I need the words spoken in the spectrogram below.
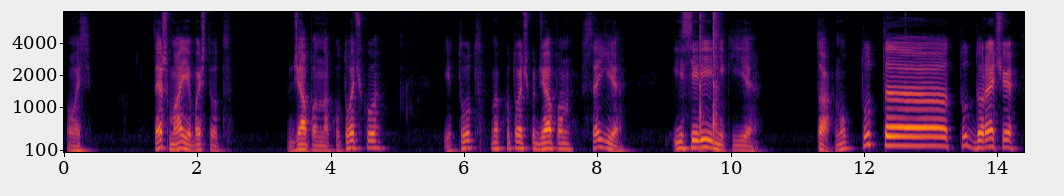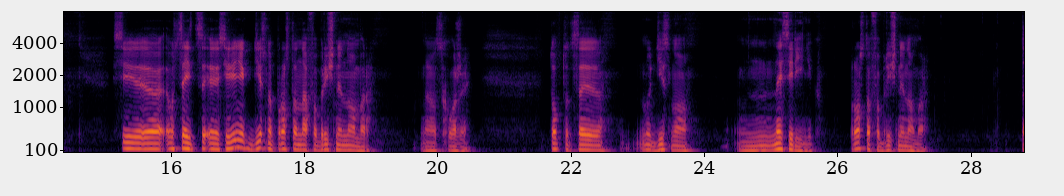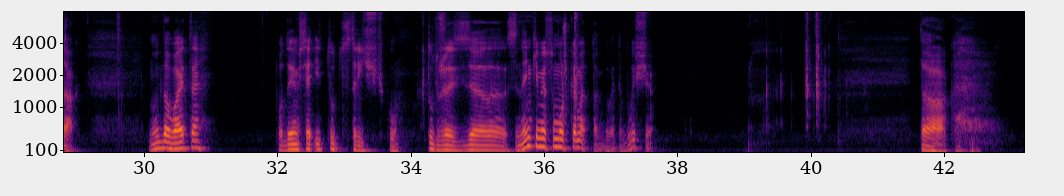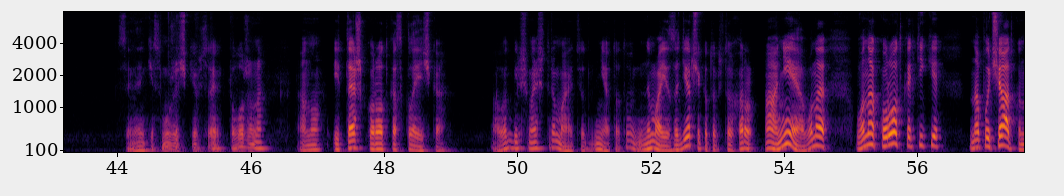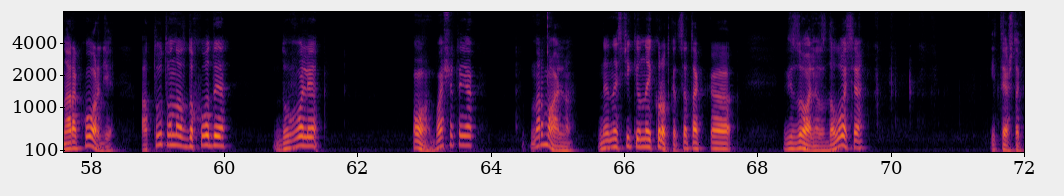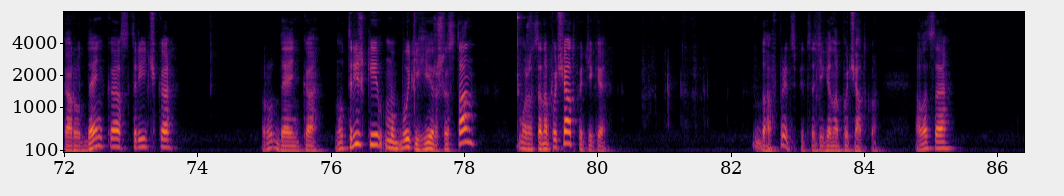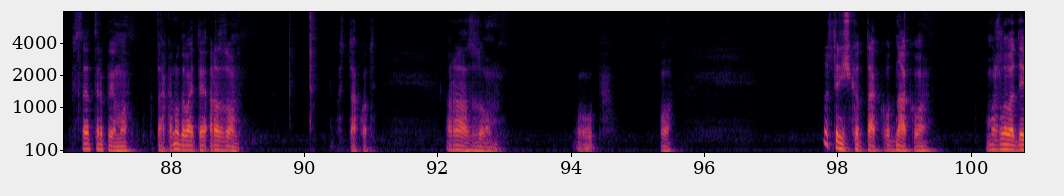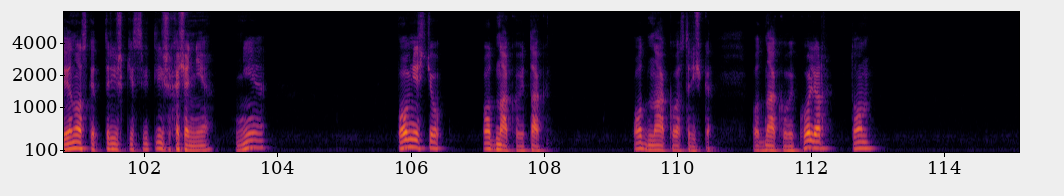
Ось. Теж має, бачите, от джапан на куточку. І тут на куточку джапан все є. І серійник є. Так, ну тут, е, тут до речі, е, оцей е, серійник дійсно просто на фабричний номер схожий. Тобто, це ну, дійсно не серійник, просто фабричний номер. Так. Ну, давайте подивимося і тут стрічку. Тут вже з синенькими смужками. Так, давайте ближче. Так. Синенькі смужечки, все положено. Ано. І теж коротка склеєчка. Але більш-менш тримається. Ні, то, то немає задірчика, тобто хоро... А, ні, вона, вона коротка тільки на початку, на рекорді. А тут нас доходить доволі. О, бачите як? Нормально. Не настільки вона й коротка. Це так е, візуально здалося. І теж така руденька стрічка. Руденька. Ну, трішки, мабуть, гірший стан. Може, це на початку тільки. Да, в принципі, це тільки на початку. Але це все терпимо. Так, а ну давайте разом. Ось так от. Разом. Оп. О. Ну, стрічка так, однакова. Можливо, 90 трішки світліше, хоча ні. Ні. Повністю однакові, так. Однакова стрічка. Однаковий колір, тон.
